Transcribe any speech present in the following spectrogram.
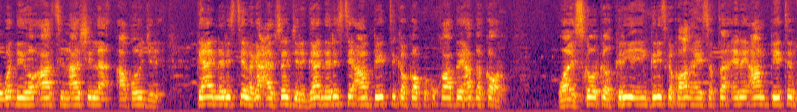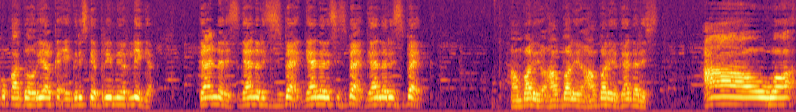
uga dhigo arsenaashi la aqoon jiray. Ganaristi laga cabsan jiray. Ganaristi aan biitinka koobka ku qaaday hadda ka hor. Waa iskoorka keliya ingiriiska kooxda haysata inay aan biitin ku qaado horyaalka ingiriiska premier leaga ganaris ganaris sbag ganaris sbag ganaris sbag hambalyo hambalyo hambalyo ganaris caawa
